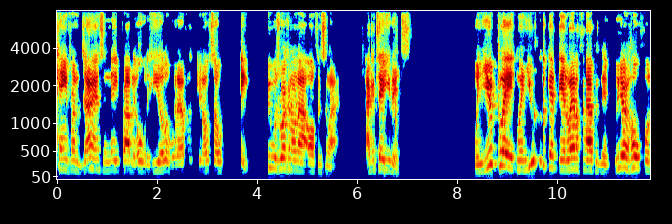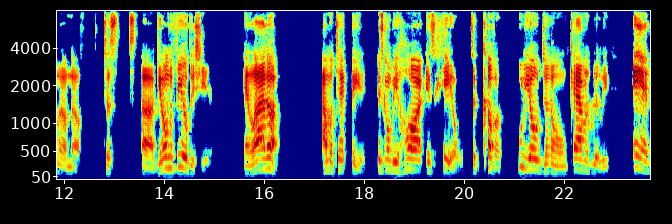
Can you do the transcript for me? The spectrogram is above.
came from the Giants and they probably over the hill or whatever, you know. So hey, we was working on our offensive line. I can tell you this: when you play, when you look at the Atlanta Falcons, and we are hopeful enough to uh, get on the field this year and line up, I'm gonna tell you, it's gonna be hard as hell to cover Julio Jones, Calvin Ridley, and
